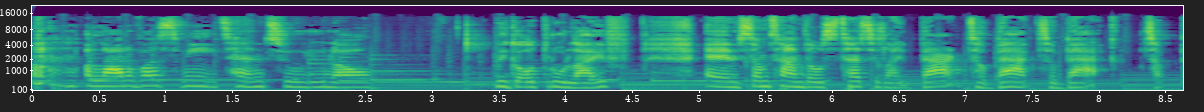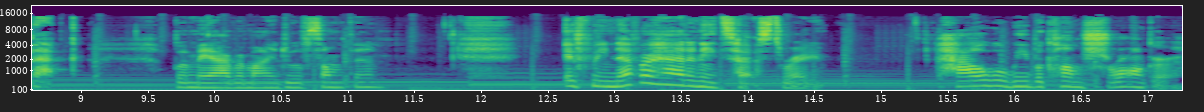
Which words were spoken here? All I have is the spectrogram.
A lot of us we tend to, you know, we go through life and sometimes those tests is like back to back to back to back. But may I remind you of something? If we never had any tests, right, how will we become stronger?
